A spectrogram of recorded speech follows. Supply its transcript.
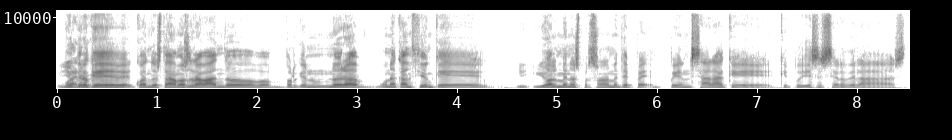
Yo creo que cuando estábamos grabando, porque no era una canción que yo al menos personalmente pensara que, que, pudiese ser de las,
